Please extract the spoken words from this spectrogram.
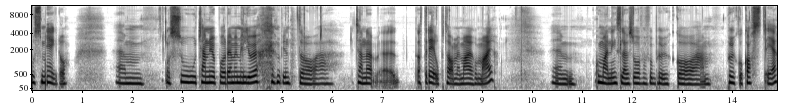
hos meg, da. Um, og så kjenner jeg på det med miljø. Begynte å uh, kjenne uh, at det opptar meg mer og mer. Um, hvor meningsløst overforbruk og um, bruk og kast er.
